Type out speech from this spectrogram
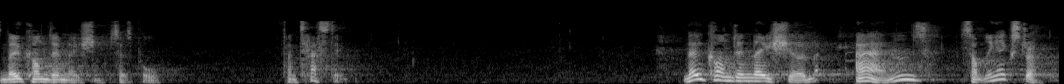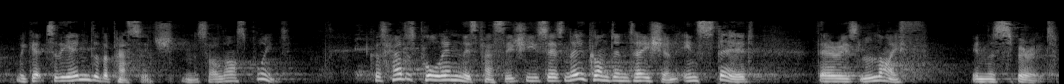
No condemnation, says Paul. Fantastic. No condemnation and something extra we get to the end of the passage, and that's our last point. Because how does Paul end this passage? He says, no condemnation, instead there is life in the Spirit.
